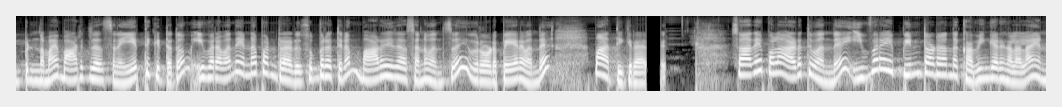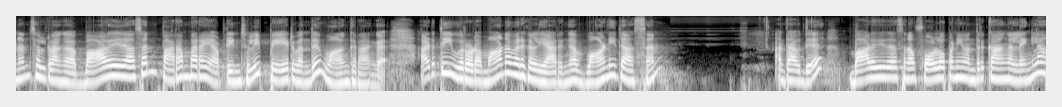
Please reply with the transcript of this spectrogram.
இப்படி இந்த மாதிரி பாரதிதாசனை ஏற்றுக்கிட்டதும் இவரை வந்து என்ன பண்ணுறாரு சுப்புரத்தினம் பாரதிதாசன் வந்து இவரோட பேரை வந்து மாற்றிக்கிறாரு ஸோ அதே போல் அடுத்து வந்து இவரை பின்தொடர்ந்த கவிஞர்களெல்லாம் என்னன்னு சொல்கிறாங்க பாரதிதாசன் பரம்பரை அப்படின்னு சொல்லி பேர் வந்து வாங்குறாங்க. அடுத்து இவரோட மாணவர்கள் யாருங்க? வாணிதாசன் அதாவது பாரதிதாசனை ஃபாலோ பண்ணி வந்திருக்காங்க இல்லைங்களா?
